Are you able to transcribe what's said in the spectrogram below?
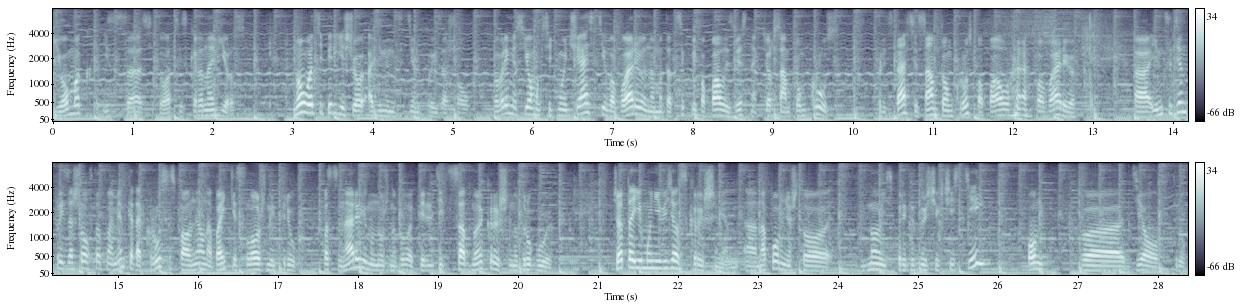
съемок, из-за ситуации с коронавирусом. Но вот теперь еще один инцидент произошел. Во время съемок седьмой части в аварию на мотоцикле попал известный актер сам Том Круз. Представьте, сам Том Круз попал в аварию. Uh, инцидент произошел в тот момент, когда Круз исполнял на байке сложный трюк. По сценарию ему нужно было перелететь с одной крыши на другую. Что-то ему не везет с крышами. Uh, напомню, что в одной из предыдущих частей он э, делал трюк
